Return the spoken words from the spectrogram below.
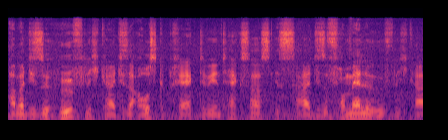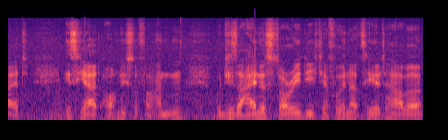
Aber diese Höflichkeit, diese ausgeprägte wie in Texas, ist halt diese formelle Höflichkeit, ist hier halt auch nicht so vorhanden. Und diese eine Story, die ich dir vorhin erzählt habe,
